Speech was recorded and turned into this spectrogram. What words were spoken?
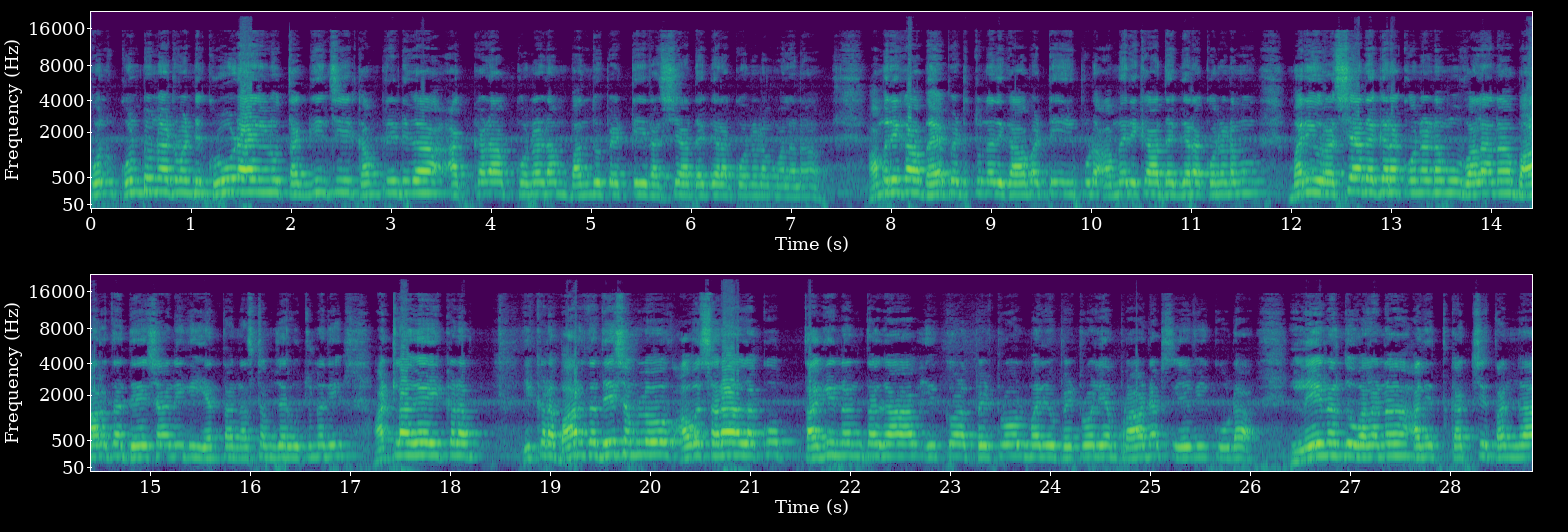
కొను కొంటున్నటువంటి క్రూడ్ ఆయిల్ను తగ్గించి కంప్లీట్గా అక్కడ కొనడం బంద్ పెట్టి రష్యా దగ్గర కొనడం వలన అమెరికా భయపెడుతున్నది కాబట్టి ఇప్పుడు అమెరికా దగ్గర కొనడము మరియు రష్యా దగ్గర కొనడము వలన భారతదేశానికి ఎంత నష్టం జరుగుతున్నది. అట్లాగే ఇక్కడ ఇక్కడ భారతదేశంలో అవసరాలకు తగినంతగా ఇక్కడ పెట్రోల్ మరియు పెట్రోలియం ప్రోడక్ట్స్ ఏవి కూడా లేనందువలన అది ఖచ్చితంగా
